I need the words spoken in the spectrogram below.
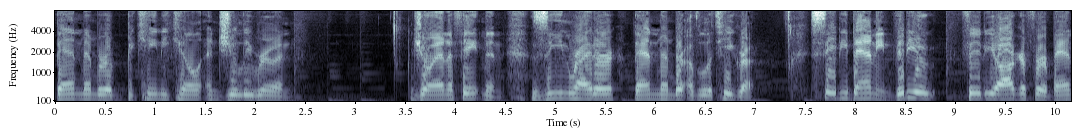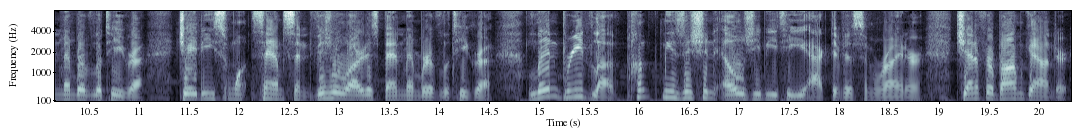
band member of Bikini Kill, and Julie Ruin. Johanna Fateman, zine writer, band member of Le Tigre. Sadie Benning, video videographer, band member of Le Tigre. J.D. Sw- Samson, visual artist, band member of Le Tigre. Lynn Breedlove, punk musician, LGBT activist, and writer. Jennifer Baumgardner,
